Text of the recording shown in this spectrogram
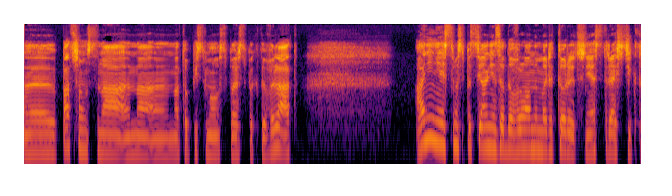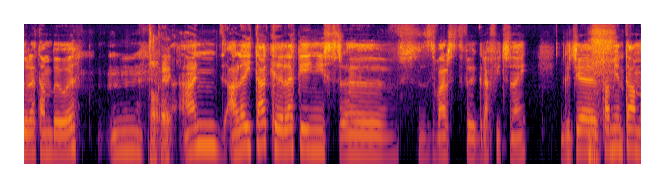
e, patrząc na, na, na to pismo z perspektywy lat, ani nie jestem specjalnie zadowolony merytorycznie z treści, które tam były, mm, Okej. ani, ale i tak lepiej niż e, z warstwy graficznej. gdzie pamiętam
